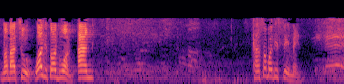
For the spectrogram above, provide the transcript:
Number two. What's the third one? And can somebody say amen? amen?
